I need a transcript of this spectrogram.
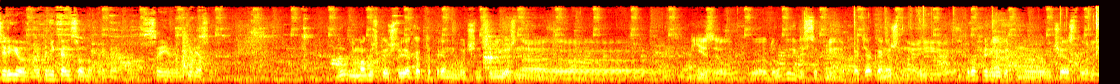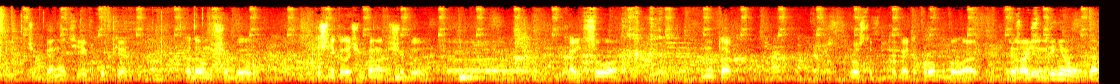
серьезно, это не кольцо, например, там, со своими интересами. Ну, не могу сказать, что я как-то прям очень серьезно э, ездил в других дисциплинах. Хотя, конечно, и в трофи-рейдах мы участвовали, и в чемпионате, и в кубке, когда он еще был. Точнее, когда чемпионат еще был. Э, кольцо, ну так, просто какая-то проба была. То На раллийных- тренировок, да?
